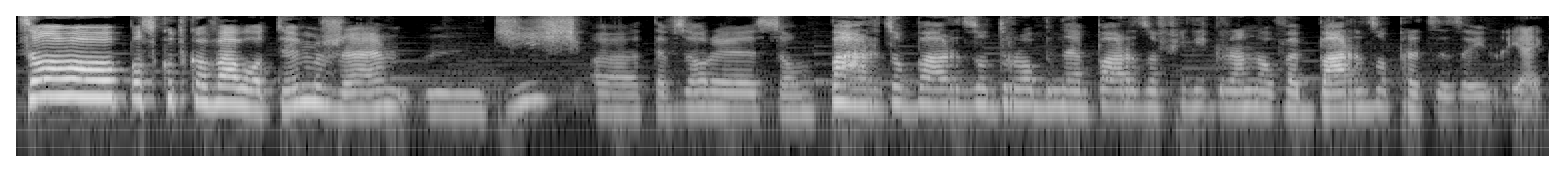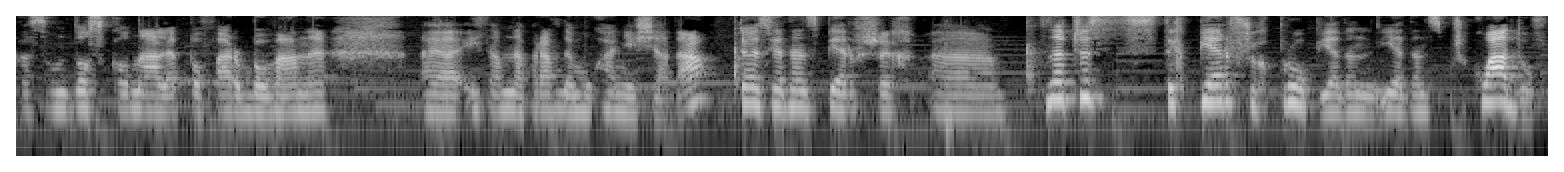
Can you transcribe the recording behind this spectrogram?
co poskutkowało tym, że mm, dziś e, te wzory są bardzo, bardzo drobne, bardzo filigranowe, bardzo precyzyjne. Jajka są doskonale pofarbowane i tam naprawdę mucha nie siada. To jest jeden z pierwszych, e, to znaczy z tych pierwszych prób, jeden, jeden z przykładów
